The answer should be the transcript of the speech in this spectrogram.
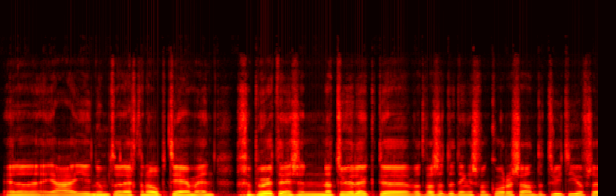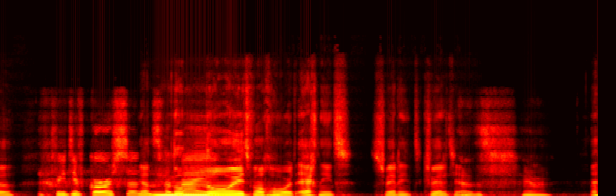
En eh, ja, je noemt dan echt een hoop termen en gebeurtenissen. Natuurlijk, de, wat was het, de dinges van Coruscant, de treaty of zo? Treaty of Coruscant, Ja, nog nooit van gehoord, echt niet. Ik zweer het, ik zweer het je. ja, dat is, ja.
